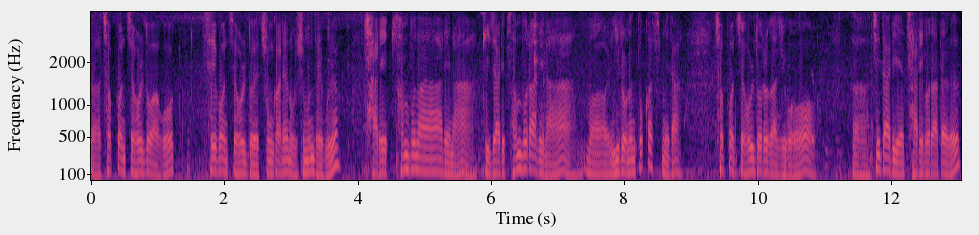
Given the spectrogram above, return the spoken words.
어, 첫 번째 홀더하고 세 번째 홀더의 중간에 놓으시면 되고요. 자립 3분할이나 비자립 3분할이나 뭐 이론은 똑같습니다. 첫 번째 홀더를 가지고 어, 찌다리에 자립을 하듯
